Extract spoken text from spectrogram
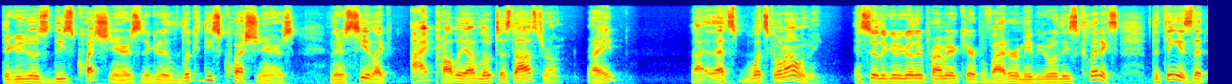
they're going to do those, these questionnaires. They're going to look at these questionnaires, and they're going to see, like, I probably have low testosterone, right? That's what's going on with me. And so they're going to go to their primary care provider or maybe go to these clinics. The thing is that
